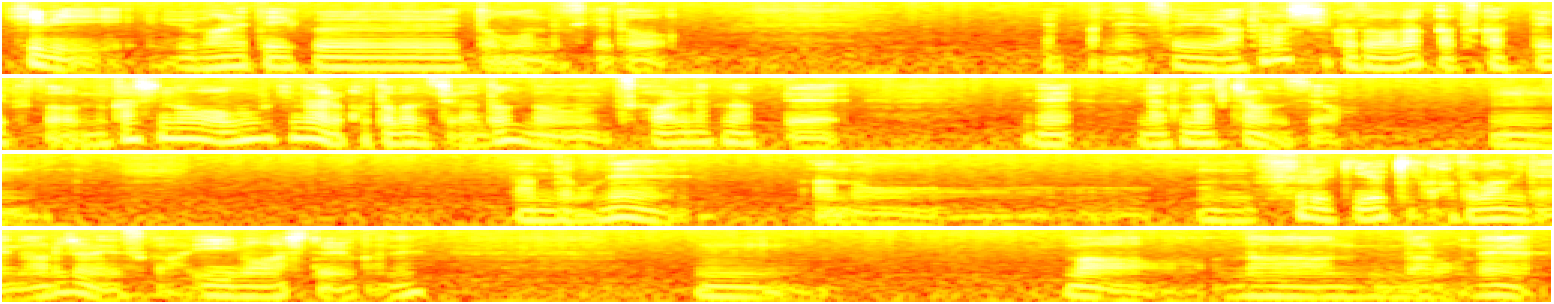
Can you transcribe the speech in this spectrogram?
日々生まれていくと思うんですけどやっぱねそういう新しい言葉ばっか使っていくと昔の趣のある言葉たちがどんどん使われなくなってねなくなっちゃうんですよ。うん。なんでもねあの、うん、古き良き言葉みたいなのあるじゃないですか。言い回しというかね。うん。まあなんだろうね。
